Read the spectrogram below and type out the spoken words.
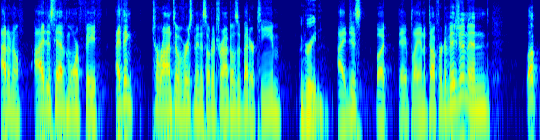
I don't know. I just have more faith. I think Toronto versus Minnesota. Toronto is a better team. Agreed. I just, but they play in a tougher division. And look,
